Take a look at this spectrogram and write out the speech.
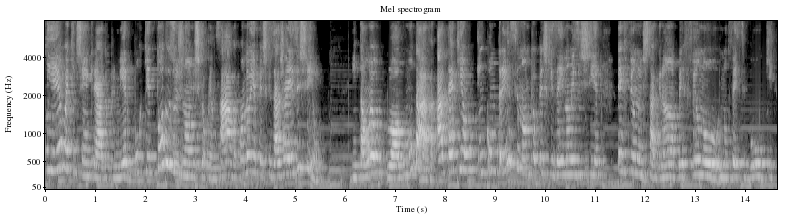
que eu é que tinha criado primeiro, porque todos os nomes que eu pensava, quando eu ia pesquisar, já existiam. Então eu logo mudava. Até que eu encontrei esse nome que eu pesquisei e não existia perfil no Instagram, perfil no, no Facebook,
